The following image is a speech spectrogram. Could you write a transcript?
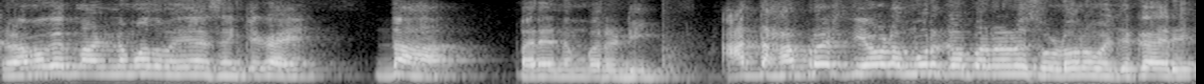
क्रमांकात मांडलं मग म्हणजे या संख्या काय आहे? दहा. पर्याय नंबर डी. आता हा प्रश्न एवढा मूर्खपणानं सोडवणं म्हणजे काय रे?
